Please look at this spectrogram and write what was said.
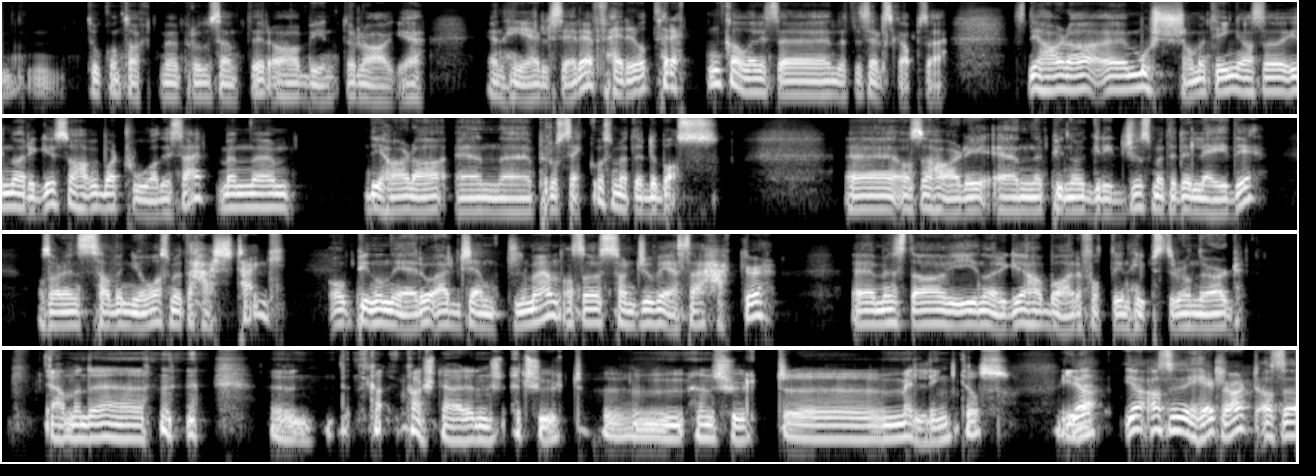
tok kontakt med produsenter og har begynt å lage en hel serie. Ferro 13 kaller disse, dette selskapet seg. Så de har da eh, morsomme ting. Altså I Norge så har vi bare to av disse her, men eh, de har da en eh, Prosecco som heter The Boss. Eh, og så har de en Pinot Grigio som heter The Lady. Og så har de en Savignon som heter Hashtag. Og Pinot Nero er Gentleman, altså så Sangiovese er Hacker. Eh, mens da vi i Norge har bare fått inn hipster og nerd. Ja, men det Kanskje det er en, skjult, um, en skjult melding til oss i Ja, det? ja, altså helt klart. Altså,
